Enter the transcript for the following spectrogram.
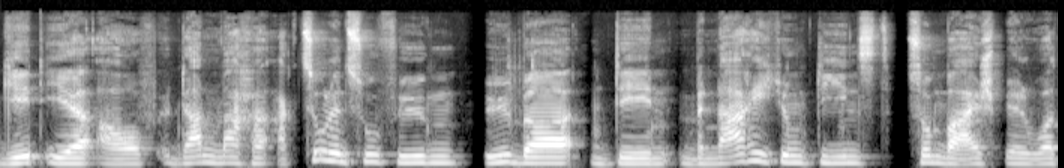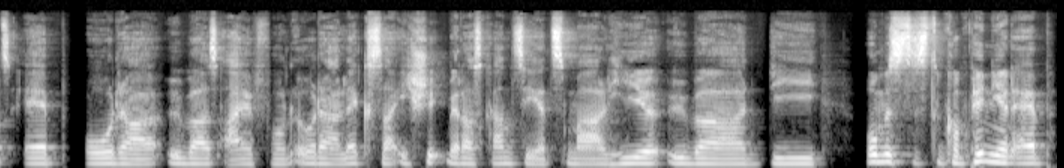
geht ihr auf Dann mache Aktion hinzufügen über den Benachrichtigungsdienst, zum Beispiel WhatsApp oder übers iPhone oder Alexa. Ich schicke mir das Ganze jetzt mal hier über die Home Assistant Companion App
